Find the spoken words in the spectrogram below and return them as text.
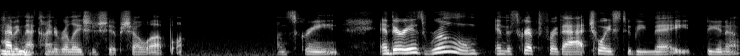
having Mhm. that kind of relationship show up on, on screen. And there is room in the script for that choice to be made, you know.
